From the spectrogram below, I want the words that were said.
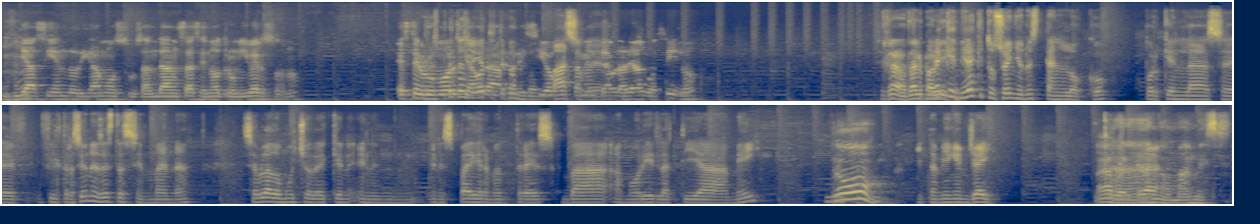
Ujú. ya haciendo, digamos, sus andanzas en otro universo, ¿no? Este Pero rumor después que ahora apareció bombazo, justamente eh. habla de algo así, ¿no? Claro, dale, Mira que, mira que tu sueño no es tan loco, porque en las eh, filtraciones de esta semana se ha hablado mucho de que en, en- en Spider-Man 3 va a morir la tía May No. y también MJ. Ah, bueno. Ah, no mames.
